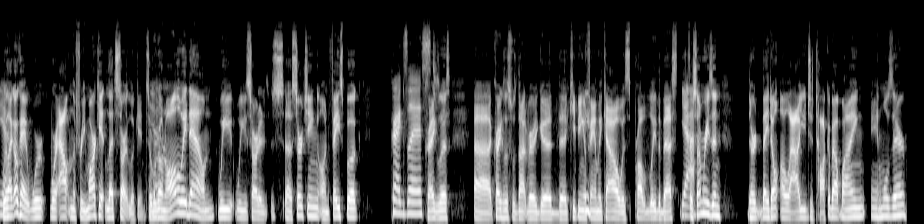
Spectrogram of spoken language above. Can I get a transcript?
Yeah. we're like, okay, we're we're out in the free market. Let's start looking. So we're going all the way down. We we started uh, searching on Facebook, Craigslist. Craigslist. Uh, Craigslist was not very good. The keeping a family cow was probably the best. Yeah. For some reason, they they don't allow you to talk about buying animals there.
